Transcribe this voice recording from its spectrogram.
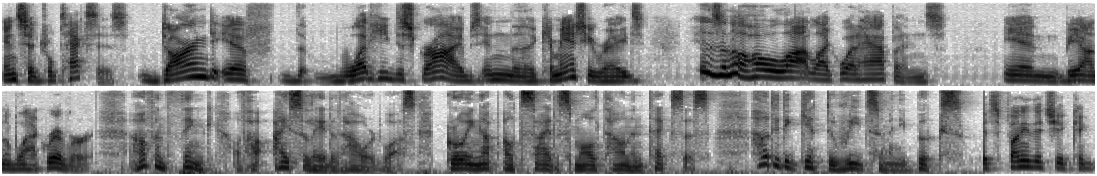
in central Texas. Darned if the, what he describes in the Comanche raids isn't a whole lot like what happens in Beyond the Black River. I often think of how isolated Howard was, growing up outside a small town in Texas. How did he get to read so many books? It's funny that you could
